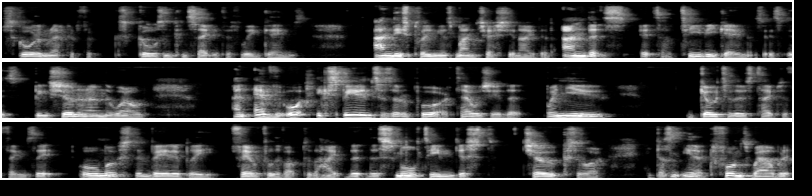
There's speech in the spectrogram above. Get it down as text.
scoring record for goals in consecutive league games. And he's playing against Manchester United, and it's it's a TV game. It's it's, it's being shown around the world, and every experience as a reporter tells you that when you go to those types of things, they almost invariably fail to live up to the hype. The, the small team just chokes or it doesn't, you know, it performs well, but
